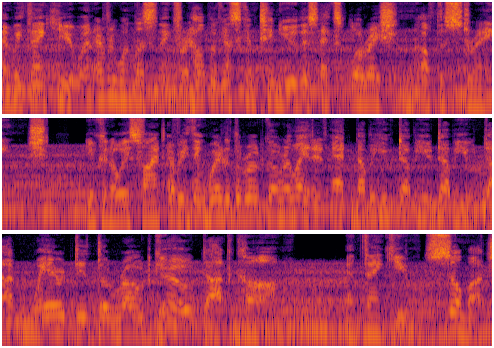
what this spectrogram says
and we thank you and everyone listening for helping us continue this exploration of the strange. You can always find everything Where Did the Road Go related at www.wheredidtheroadgo.com. And thank you so much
